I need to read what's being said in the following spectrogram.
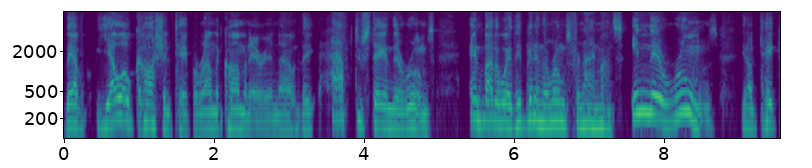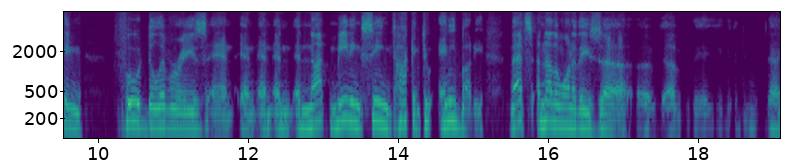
They have yellow caution tape around the common area now. They have to stay in their rooms. And by the way, they've been in the rooms for nine months, in their rooms, you know, taking food deliveries and and and and and not meeting, seeing, talking to anybody. That's another one of these uh, uh, uh,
